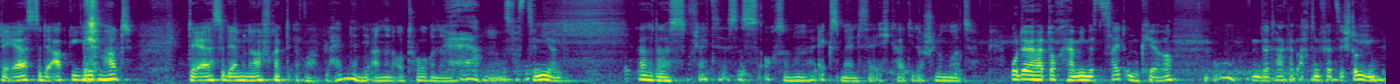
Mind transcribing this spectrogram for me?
der Erste, der abgegeben hat. Der Erste, der immer nachfragt, äh, wo bleiben denn die anderen Autorinnen? Ja, das ist faszinierend. Also das, vielleicht ist es auch so eine X-Men-Fähigkeit, die da schlummert. Oder er hat doch Hermines Zeitumkehrer. Und der Tag hat 48 Stunden.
